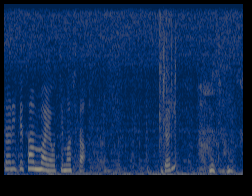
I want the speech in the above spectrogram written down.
左手3枚落ちました。左？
